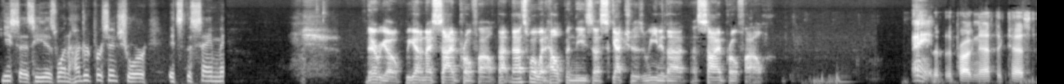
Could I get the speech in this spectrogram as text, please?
He says he is 100% sure it's the same man. There we go. We got a nice side profile. That that's what would help in these uh, sketches. We needed that a side profile. The, the prognostic test.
